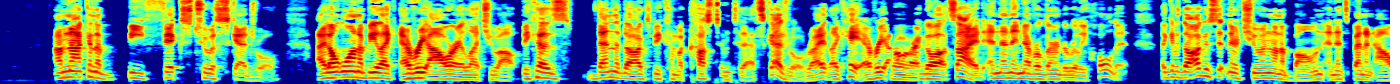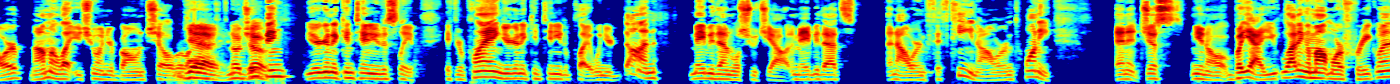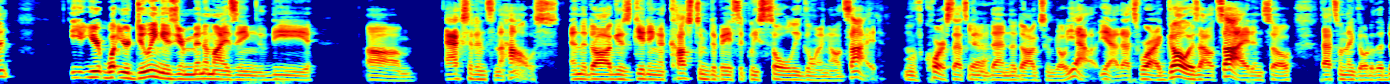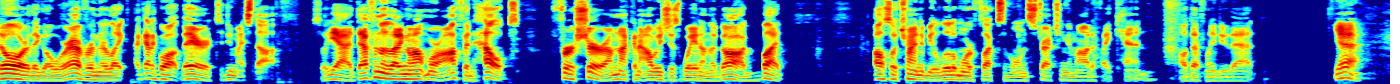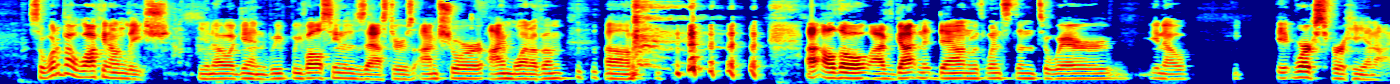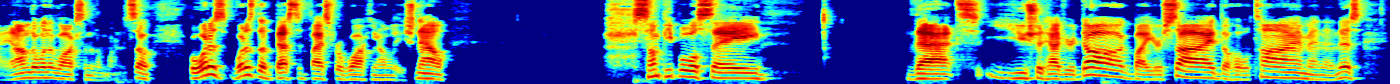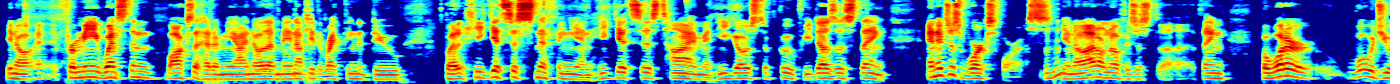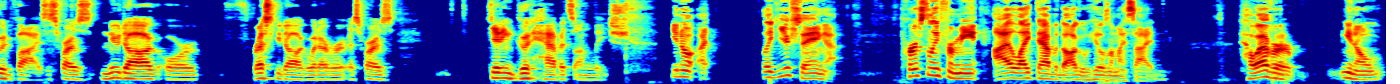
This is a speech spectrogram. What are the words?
I'm not going to be fixed to a schedule. I don't want to be like every hour I let you out because then the dogs become accustomed to that schedule, right? Like, hey, every hour I go outside, and then they never learn to really hold it. Like if a dog is sitting there chewing on a bone and it's been an hour, now I'm going to let you chew on your bone, chill, relax Yeah, no joke. sleeping, you're going to continue to sleep. If you're playing, you're going to continue to play. When you're done, maybe then we'll shoot you out, and maybe that's an hour and fifteen, hour and twenty, and it just you know. But yeah, you letting them out more frequent. You're what you're doing is you're minimizing the um, accidents in the house, and the dog is getting accustomed to basically solely going outside. Of course, that's Yeah. gonna, then the dog's gonna go, yeah, yeah, that's where I go is outside, and so that's when they go to the door, they go wherever, and they're like, I got to go out there to do my stuff. So yeah, definitely letting them out more often helps for sure. I'm not going to always just wait on the dog, but also trying to be a little more flexible and stretching them out if I can. I'll definitely do that. Yeah. So what about walking on leash? You know, again, we've we've all seen the disasters. I'm sure I'm one of them. Um, although I've gotten it down with Winston to where you know it works for he and I, and I'm the one that walks him in the morning. So, what is what is the best advice for walking on leash? Now, some people will say that you should have your dog by your side the whole time, and then this you know, for me, Winston walks ahead of me. I know that may not be the right thing to do, but he gets his sniffing in, he gets his time, and he goes to poop. He does his thing, and it just works for us. Mhm. You know, I don't know if it's just a thing, but what are what would you advise as far as new dog or rescue dog or whatever, as far as getting good habits on leash? You know, I like you're saying. Personally, for me, I like to have a dog who heels on my side. However, you know,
